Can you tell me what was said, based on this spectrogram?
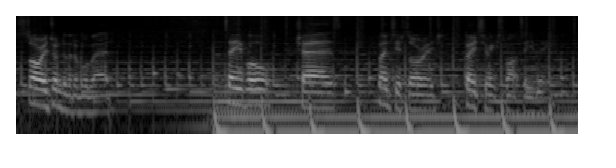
storage under the double bed, table, chairs, plenty of storage, 32 inch smart TV.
